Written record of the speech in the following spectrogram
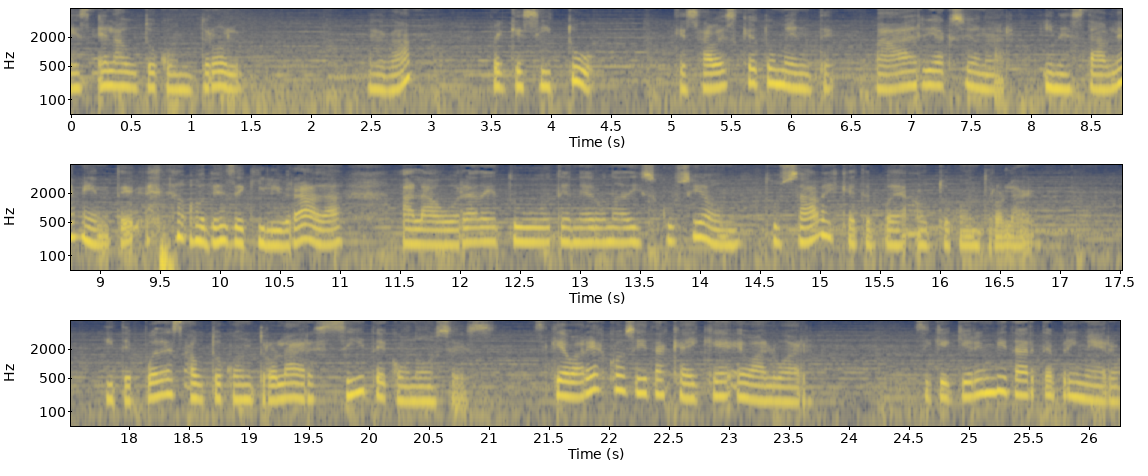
es el autocontrol, ¿verdad? Porque si tú, que sabes que tu mente va a reaccionar inestablemente o desequilibrada a la hora de tú tener una discusión, tú sabes que te puedes autocontrolar y te puedes autocontrolar si te conoces. Así que varias cositas que hay que evaluar. Así que quiero invitarte primero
